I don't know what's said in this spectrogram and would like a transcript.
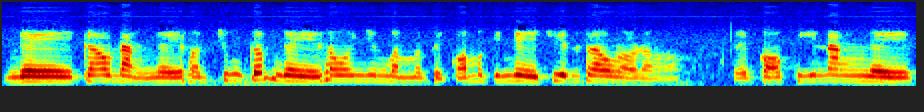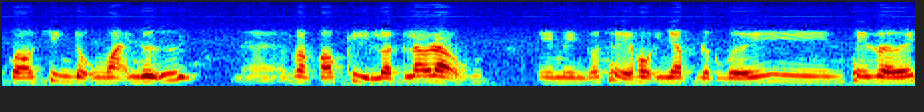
nghề cao đẳng nghề hoặc trung cấp nghề thôi, nhưng mà mình phải có một cái nghề chuyên sâu nào đó. Phải có kỹ năng nghề, có trình độ ngoại ngữ à, và có kỷ luật lao động thì mình có thể hội nhập được với thế giới.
